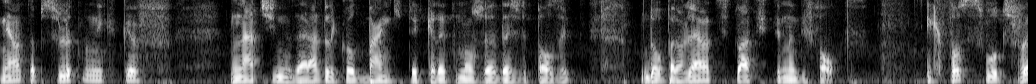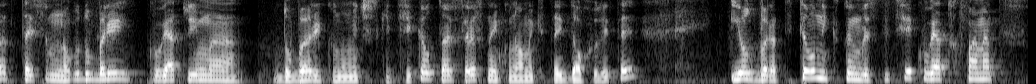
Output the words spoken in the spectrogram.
нямат абсолютно никакъв начин, за разлика от банките, където може да дадеш депозит, да управляват ситуациите на дефолт. И какво се случва? Те са много добри, когато има добър економически цикъл, т.е. ръст на економиката и доходите, и отвратителни като инвестиция, когато хванат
